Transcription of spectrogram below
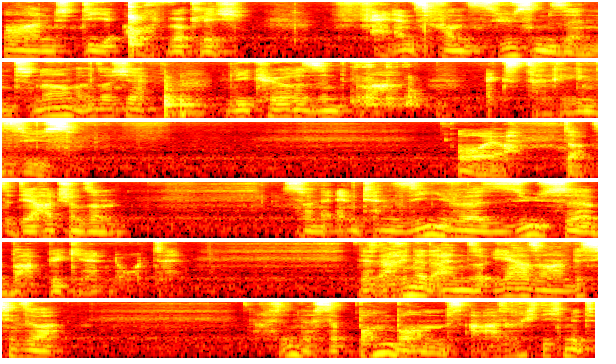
und die auch wirklich Fans von Süßem sind. Ne? Weil solche Liköre sind immer extrem süß. Oh ja, also der hat schon so, ein, so eine intensive, süße, bappige Note. Das erinnert einen so eher so ein bisschen so sind das? So Bonbons, aber so richtig mit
